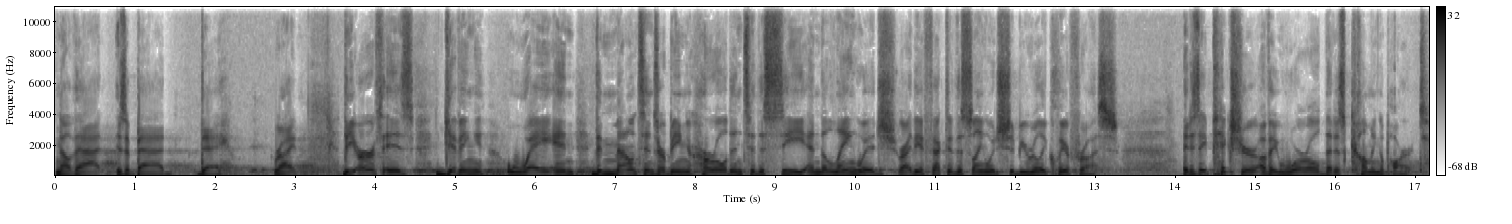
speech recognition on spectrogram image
Now, that is a bad day right? The earth is giving way, and the mountains are being hurled into the sea. And the language, right, the effect of this language should be really clear for us. It is a picture of a world that is coming apart.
